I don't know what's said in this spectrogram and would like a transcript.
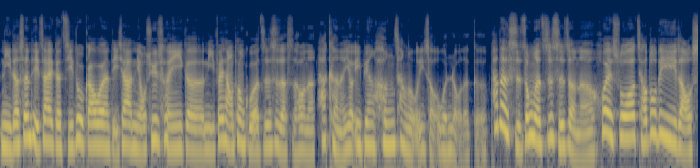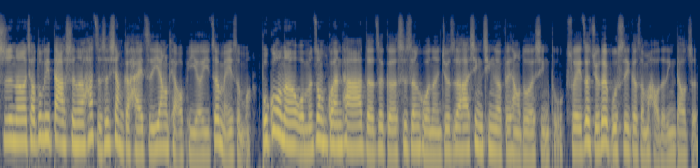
你的身体在一个极度高温底下扭曲成一个你非常痛苦的姿势的时候呢，他可能又一边哼唱了一首温柔的歌。他的始终的支持者呢，会说乔杜丽老师呢，乔杜。大师呢，他只是像个孩子一样调皮而已，这没什么。不过呢，我们纵观他的这个私生活呢，你就知道他性侵了非常多的信徒，所以这绝对不是一个什么好的领导者。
